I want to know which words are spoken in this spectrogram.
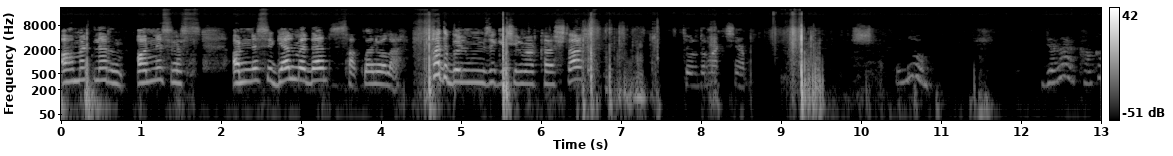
Ahmetlerin annesine annesi gelmeden saklanıyorlar. Hadi bölümümüze geçelim arkadaşlar. Durdurmak için yap. Oğlum. Caner kanka.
